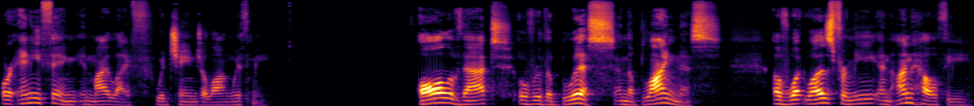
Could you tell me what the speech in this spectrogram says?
or anything in my life would change along with me. All of that over the bliss and the blindness of what was for me an unhealthy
